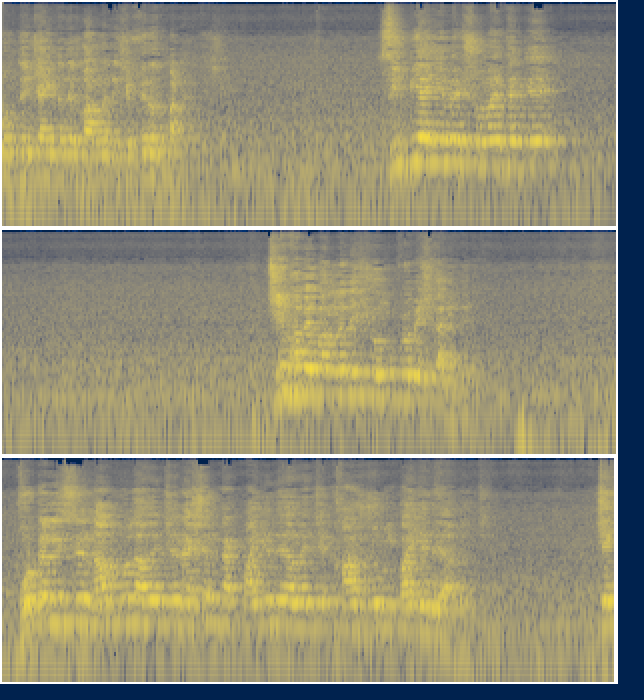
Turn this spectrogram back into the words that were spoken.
করতে চাই, তাদের বাংলাদেশে ফেরত পাঠাতে চাই। সিপিআইএম এর সময় থেকে যেভাবে বাংলাদেশি অনুপ্রবেশকারীদের ভোটার লিস্টে নাম তোলা হয়েছে, রেশন কার্ড পাইয়ে দেওয়া হয়েছে, খাস জমি পাইয়ে দেওয়া হয়েছে সেই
